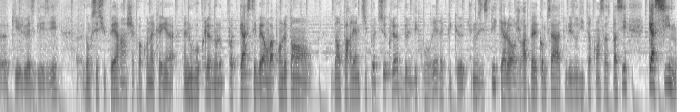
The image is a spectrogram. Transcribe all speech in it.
euh, qui est l'ES Glazé. Euh, donc c'est super, hein, à chaque fois qu'on accueille un, nouveau club dans le podcast, eh ben, on va prendre le temps d'en parler un petit peu de ce club, de le découvrir et puis que tu nous expliques. Alors je rappelle comme ça à tous les auditeurs comment ça va se passer. Cassim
